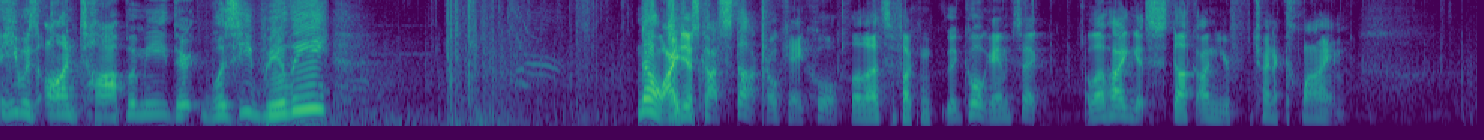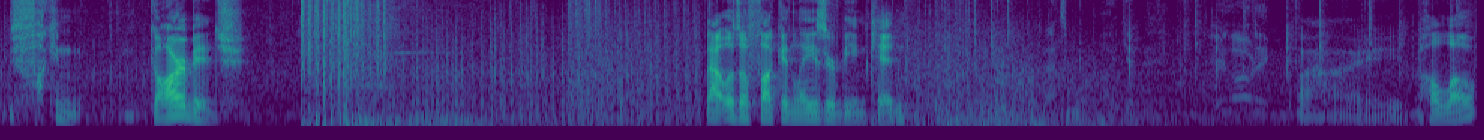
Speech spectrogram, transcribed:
He was on top of me. There was he really? No, I just got stuck. Okay, cool. Well, that's a fucking cool game. Sick. I love how I can get stuck on your trying to climb. Fucking garbage. That was a fucking laser beam, kid. I hello?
